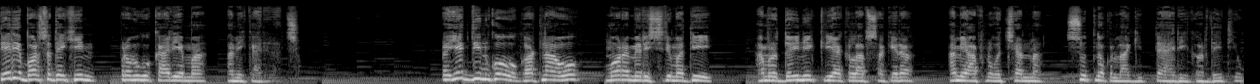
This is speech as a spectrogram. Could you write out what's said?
धेरै वर्षदेखि प्रभुको कार्यमा हामी कार्यरत छौँ। र एक दिनको घटना हो म र मेरो श्रीमती हाम्रो दैनिक क्रियाकलाप सकेर हामी आफ्नो ओछ्यानमा सुत्नको लागि तयारी गर्दै थियौँ।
